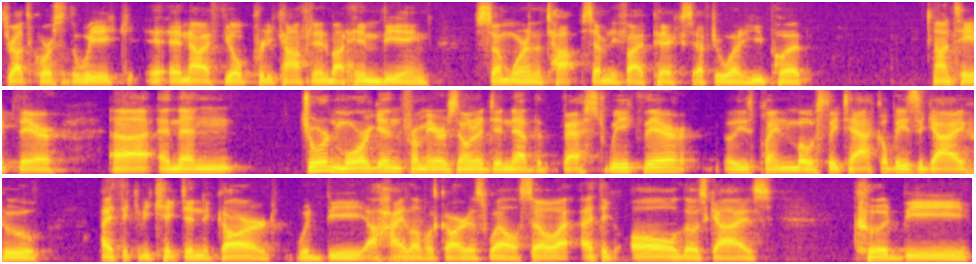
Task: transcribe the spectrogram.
throughout the course of the week. And now I feel pretty confident about him being somewhere in the top 75 picks after what he put on tape there. Uh, and then Jordan Morgan from Arizona didn't have the best week there. He's playing mostly tackle, but he's a guy who I think if he kicked into guard would be a high level guard as well. So I, I think all those guys could be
